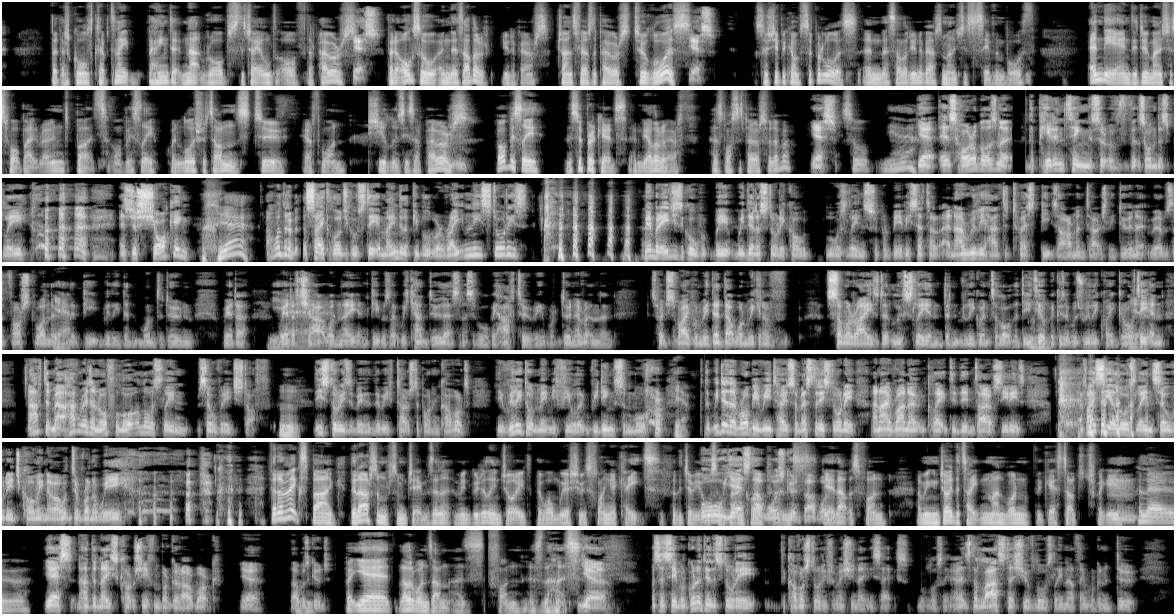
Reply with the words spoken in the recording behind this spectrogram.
But there's gold kryptonite behind it, and that robs the child of their powers. Yes. But it also, in this other universe, transfers the powers to Lois. Yes. So she becomes Super Lois in this other universe and manages to save them both. In the end, they do manage to swap back round, but obviously, when Lois returns to Earth 1, she loses her powers. Mhm. But obviously, the Super Kid in the other Earth has lost his powers forever. Yes. So, yeah. Yeah, it's horrible, isn't it? The parenting sort of that's on display is just shocking. yeah. I wonder about the psychological state of mind of the people that were writing these stories. Remember ages ago we, we did a story called Lois Lane's Super Babysitter and I really had to twist Pete's arm into actually doing it. It was the first one that, Yeah. that Pete really didn't want to do and we had a yeah. we had a chat one night and Pete was like, We can't do this and I said, Well we have to. We, we're doing everything and so which is why when we did that one we kind of summarised it loosely and didn't really go into a lot of the detail Mhm. because it was really quite grotty Yeah. and I have to admit, I haven't read an awful lot of Lois Lane Silver Age stuff Mhm. these stories that we've, that we've touched upon and covered, they really don't make me feel like reading some more. Yeah. We did a Robby Reed House of Mystery story, and I ran out and collected the entire series. If I see a Lois Lane Silver Age comic now, I want to run away. They're a mixed bag. There are some some gems in it. I mean, we really enjoyed the one where she was flying a kite for the Jimmy Oh, Olsen fan yes, that was good, that one. Yeah, that was fun. And we enjoyed the Titan Man one, the guest starred Twiggy. Mm. Hello. yes, and had the nice Kurt Schaffenberger artwork. Yeah, that was Mhm. good. But yeah, the other ones aren't as fun as that. Yeah. As I say, we're going to do the story, the cover story from issue 96 of Lois Lane. And it's the last issue of Lois Lane that I think we're going to do.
